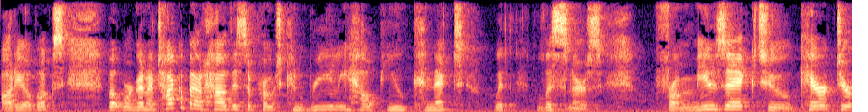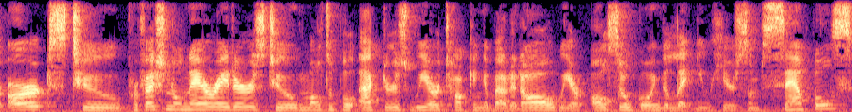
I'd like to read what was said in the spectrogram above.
audiobooks. But we're going to talk about how this approach can really help you connect with listeners from music to character arcs to professional narrators to multiple actors. We are talking about it all. We are also going to let you hear some samples,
